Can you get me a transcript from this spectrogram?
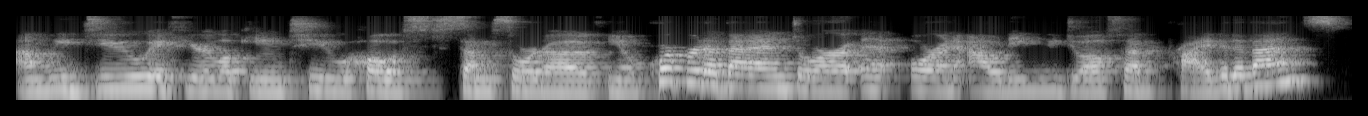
um, we do, if you're looking to host some sort of, you know, corporate event or or an outing, we do also have private events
